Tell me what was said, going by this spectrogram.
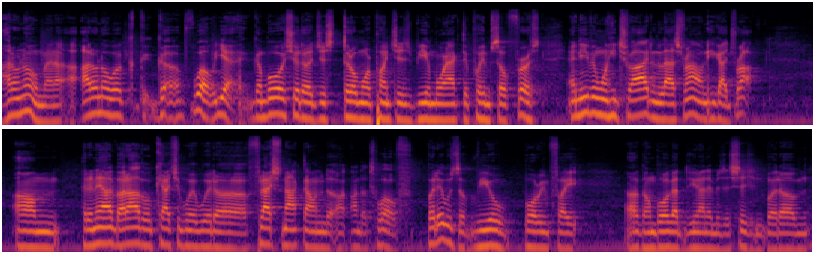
I don't know, man. I, I don't know what. G- G- well, yeah, Gamboa should have just throw more punches, be more active, put himself first. And even when he tried in the last round, he got dropped. Um, Rene Alvarado catch him with, a flash knockdown on the, on the 12th. But it was a real boring fight. Uh, Gamboa got the unanimous decision. But um,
